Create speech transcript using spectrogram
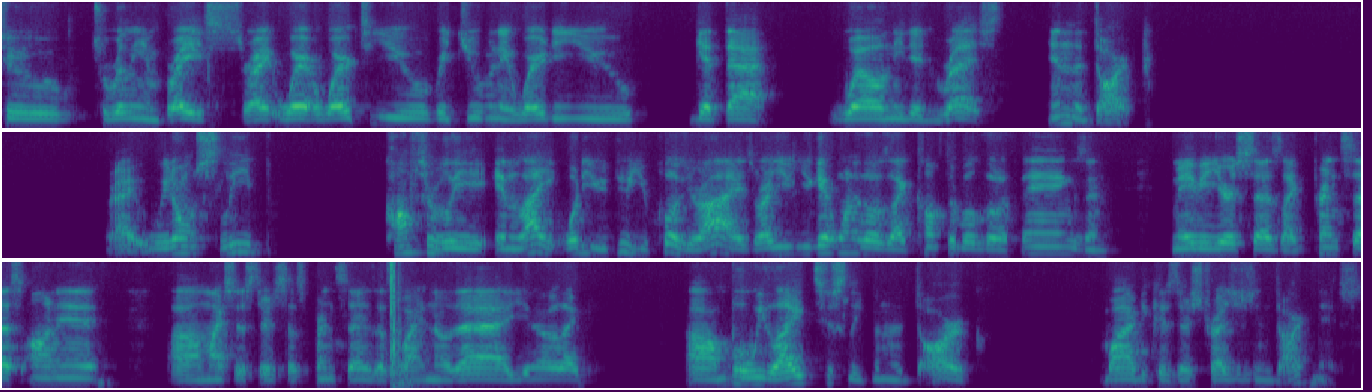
to to really embrace, right? Where where do you rejuvenate? Where do you get that well needed rest in the dark? Right? We don't sleep comfortably in light. What do you do? You close your eyes, right? You, you get one of those like comfortable little things, and maybe yours says like princess on it. Uh, my sister says princess. That's why I know that. You know, like, um, but we like to sleep in the dark. Why? Because there's treasures in darkness.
